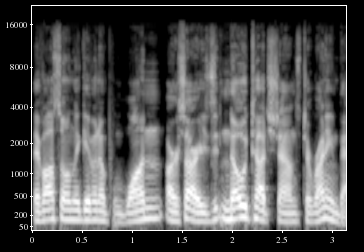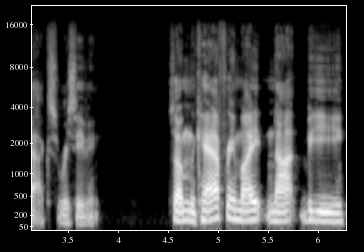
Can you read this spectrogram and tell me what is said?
They've also only given up one or sorry, no touchdowns to running backs receiving. So McCaffrey might not be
